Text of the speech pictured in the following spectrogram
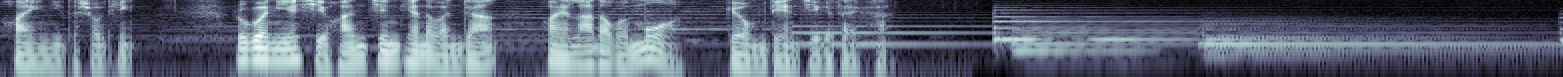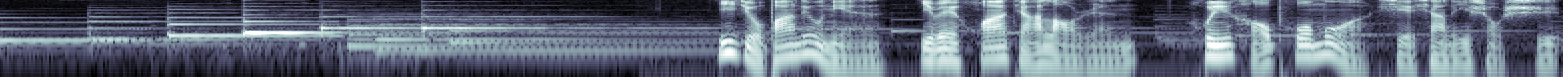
欢迎你的收听。如果你也喜欢今天的文章，欢迎拉到文末给我们点几个再看。一九八六年，一位花甲老人挥毫泼墨写下了一首诗：“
